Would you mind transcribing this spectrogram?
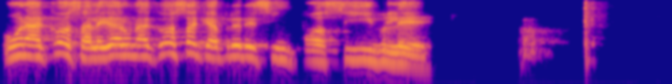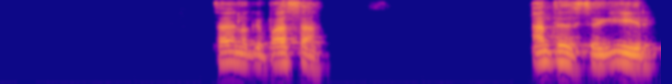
una cosa, alegar una cosa que a priori es imposible? ¿Saben lo que pasa? Antes de seguir,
